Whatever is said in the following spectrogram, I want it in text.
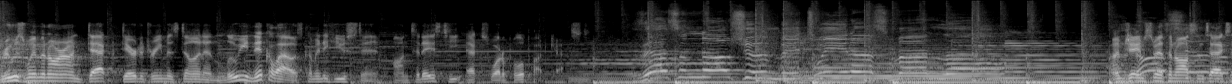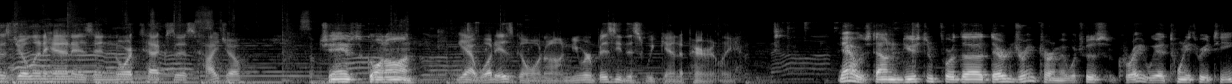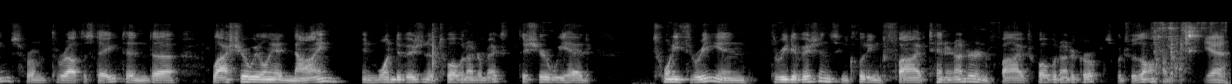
Roos women are on deck, Dare to Dream is done, and Louis Nicolau is coming to Houston on today's TX Water Polo podcast. There's an ocean between us, my love. I'm James Smith in Austin, Texas. Joe Linehan is in North Texas. Hi, Joe. James, what's going on? Yeah, what is going on? You were busy this weekend, apparently. Yeah, I was down in Houston for the Dare to Dream tournament, which was great. We had 23 teams from throughout the state, and uh, last year we only had nine in one division of 12 and under mixed. This year we had 23 in three divisions, including five 10 and under and five 12 and under girls, which was awesome. Yeah,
